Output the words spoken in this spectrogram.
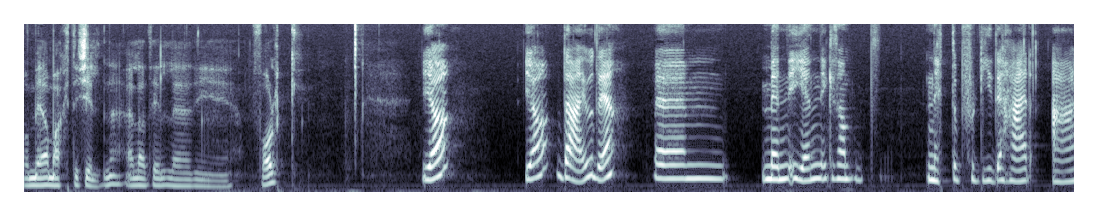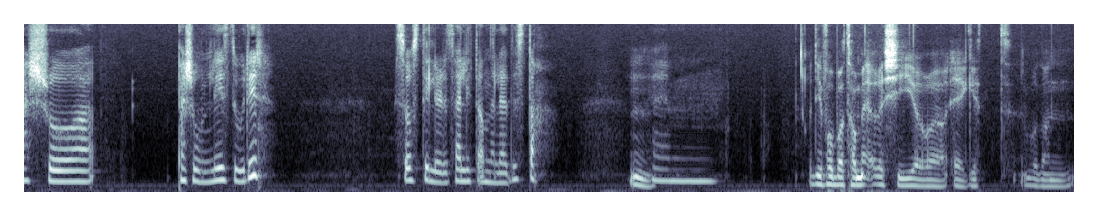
og mer makt til kildene, eller til eh, de folk? Ja, ja, det er jo det. Um, men igjen, ikke sant Nettopp fordi det her er så personlige historier, så stiller det seg litt annerledes, da. Mm. Og De får bare ta med regi over eget, hvordan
